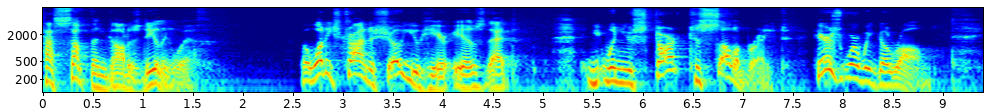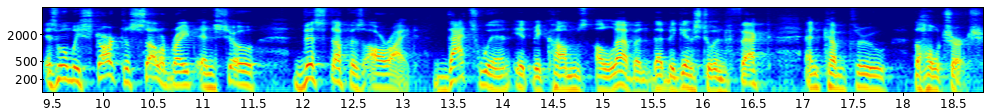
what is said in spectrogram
has something God is dealing with. But what he's trying to show you here is that when you start to celebrate, here's where we go wrong, is when we start to celebrate and show this stuff is all right. That's when it becomes a leaven that begins to infect and come through the whole church.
